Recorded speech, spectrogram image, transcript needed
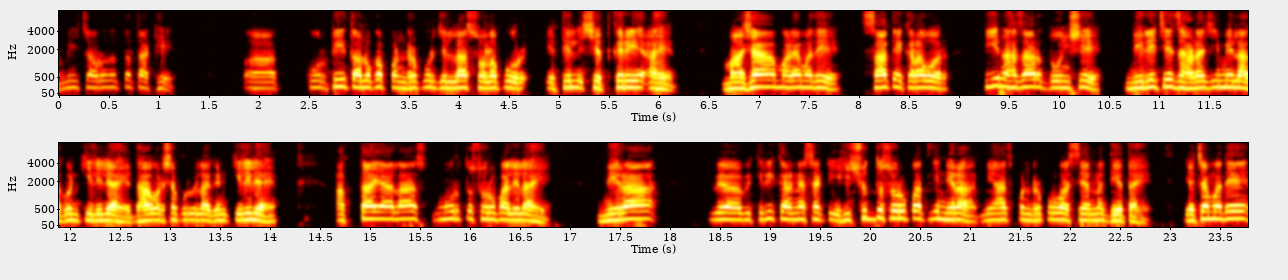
मी चारुदत्त ताठे. कोर्टी तालुका पंढरपूर जिल्हा सोलापूर येथील शेतकरी आहे माझ्या मळ्यामध्ये सात एकरावर तीन हजार दोनशे निरेचे झाडाची मी लागवड केलेली आहे. दहा वर्षापूर्वी लागवण केलेली आहे. आत्ता याला मूर्त स्वरूप आलेलं आहे. निरा व्य- विक्री करण्यासाठी ही शुद्ध स्वरूपातली निरा मी आज पंढरपूरवासियांना देत आहे. याच्यामध्ये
